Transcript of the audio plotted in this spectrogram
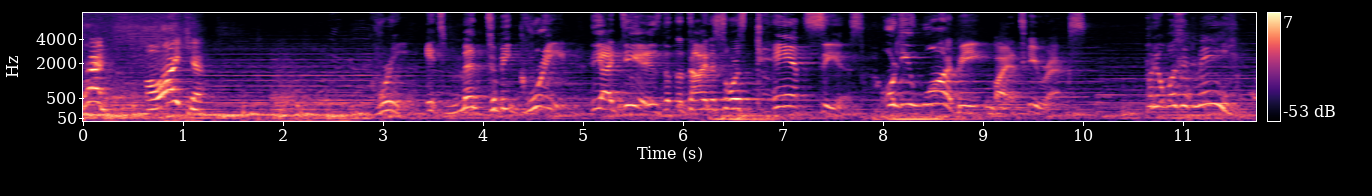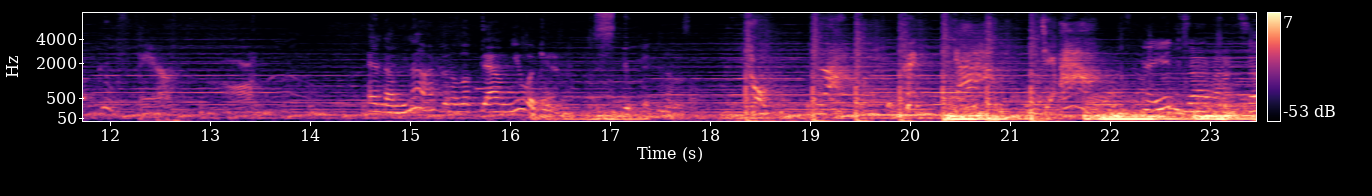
Red, I like it. Green. It's meant to be green. The idea is that the dinosaurs can't see us. Or do you want to be eaten by a T-Rex? But it wasn't me. No fair. And I'm not gonna look down you again. Stupid nozzle. You deserve that. So,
